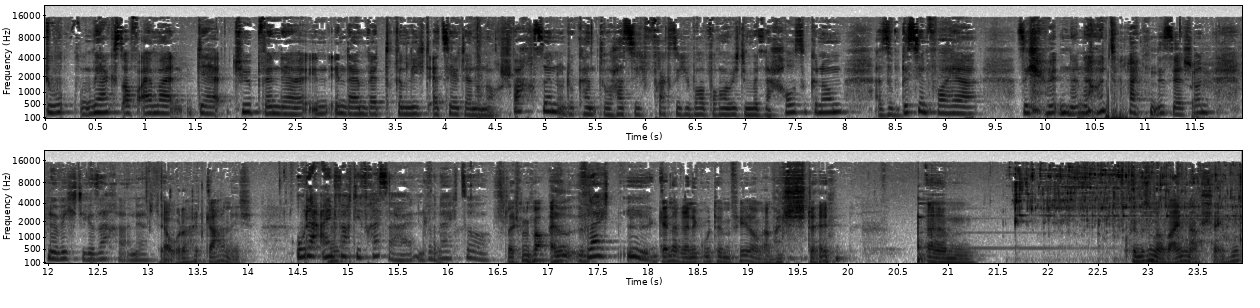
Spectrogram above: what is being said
du merkst auf einmal, der Typ, wenn der in, in deinem Bett drin liegt, erzählt ja nur noch Schwachsinn und du kannst, du hast dich, fragst dich überhaupt, warum habe ich den mit nach Hause genommen? Also ein bisschen vorher sich miteinander unterhalten ist ja schon eine wichtige Sache an der Stelle. Ja, oder halt gar nicht. Oder einfach die Fresse halten, vielleicht so. Vielleicht, also Vielleicht, hm. generell eine gute Empfehlung an manchen Stellen. Ähm, wir müssen mal Wein nachschenken.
